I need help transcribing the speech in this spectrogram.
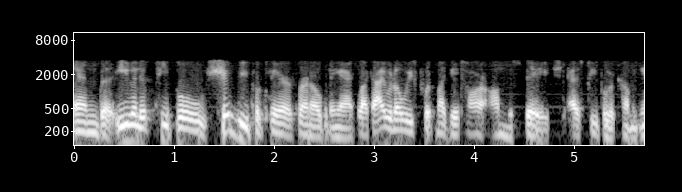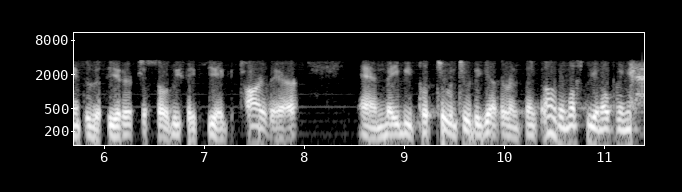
and uh, even if people should be prepared for an opening act, like I would always put my guitar on the stage as people are coming into the theater, just so at least they see a guitar there and maybe put two and two together and think, oh, there must be an opening.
